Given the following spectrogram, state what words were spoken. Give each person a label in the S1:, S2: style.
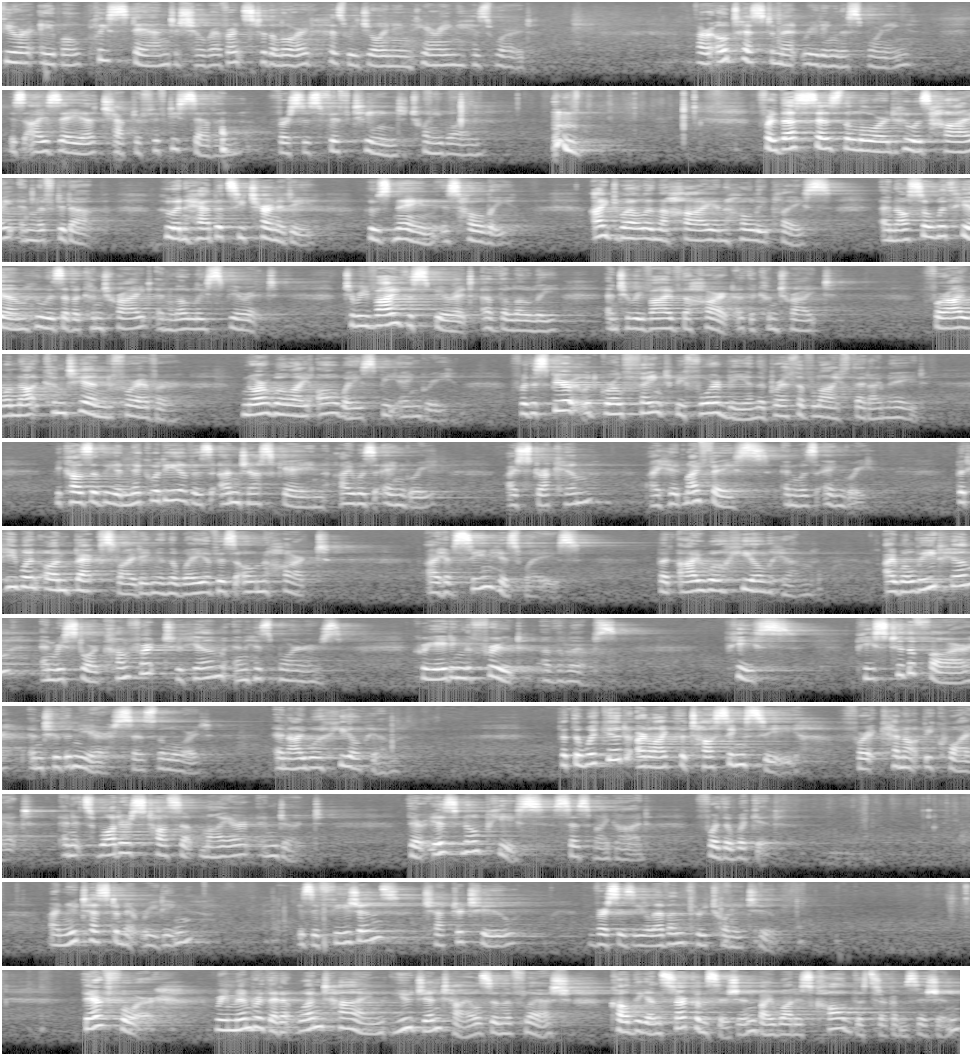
S1: If you are able, please stand to show reverence to the Lord as we join in hearing his word. Our Old Testament reading this morning is Isaiah chapter 57, verses 15 to 21. For thus says the Lord, who is high and lifted up, who inhabits eternity, whose name is holy. I dwell in the high and holy place and also with him who is of a contrite and lowly spirit, to revive the spirit of the lowly and to revive the heart of the contrite. For I will not contend forever, nor will I always be angry. For the spirit would grow faint before me in the breath of life that I made. Because of the iniquity of his unjust gain, I was angry. I struck him, I hid my face, and was angry. But he went on backsliding in the way of his own heart. I have seen his ways, but I will heal him. I will lead him and restore comfort to him and his mourners, creating the fruit of the lips. Peace, peace to the far and to the near, says the Lord, and I will heal him. But the wicked are like the tossing sea, for it cannot be quiet and its waters toss up mire and dirt. There is no peace, says my God, for the wicked. Our New Testament reading is Ephesians chapter 2, verses 11 through 22. Therefore, remember that at one time you Gentiles in the flesh, called the uncircumcision by what is called the circumcision,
